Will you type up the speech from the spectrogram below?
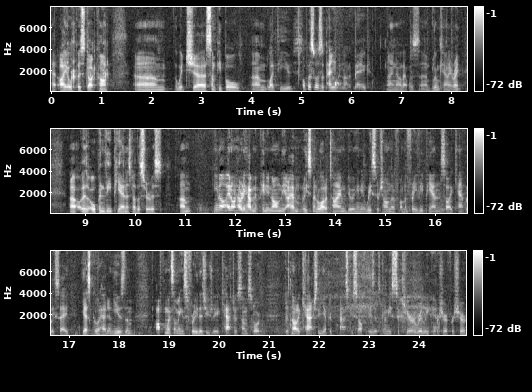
at iopus.com, um, which uh, some people um, like to use. Opus was a penguin, not a peg. I know that was uh, Bloom County, right? Uh, there's OpenVPN is another service. Um, you know, I don't really have an opinion on the. I haven't really spent a lot of time doing any research on the on the free VPN, so I can't really say yes, go ahead and use them. Often when something is free, there's usually a catch of some sort. There's not a catch that you have to ask yourself: Is it going to be secure, really, Yeah. for sure, for sure,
